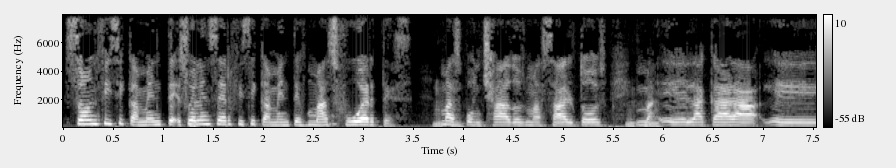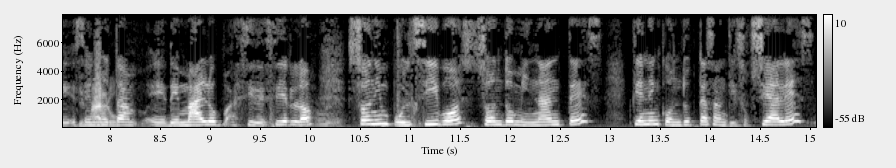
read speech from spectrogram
son físicamente, suelen ser físicamente más fuertes, más ponchados, más altos, ma- eh, la cara eh, se malo. nota eh, de malo, así decirlo. Son impulsivos, son dominantes, tienen conductas antisociales,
